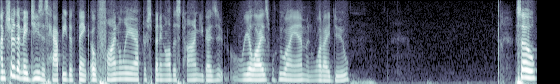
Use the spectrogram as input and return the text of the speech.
I'm sure that made Jesus happy to think, oh, finally, after spending all this time, you guys realize who I am and what I do. So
